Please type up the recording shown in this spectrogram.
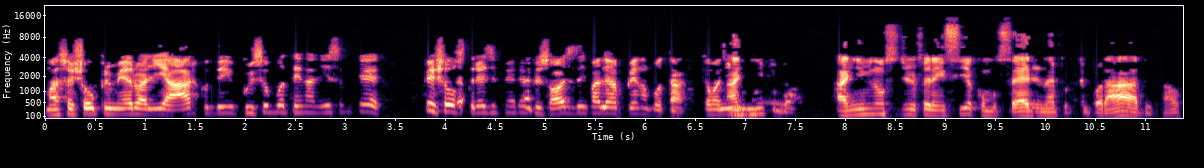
mas fechou o primeiro ali arco, e por isso eu botei na lista, porque fechou os 13 primeiros episódios e valeu a pena botar. É um anime, anime muito bom. Anime não se diferencia como série, né, por temporada e tal.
